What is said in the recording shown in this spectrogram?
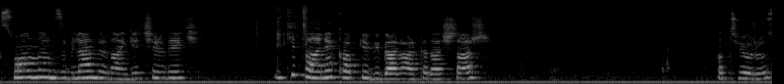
Soğanlarımızı blender'dan geçirdik. İki tane kapya biber arkadaşlar atıyoruz.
